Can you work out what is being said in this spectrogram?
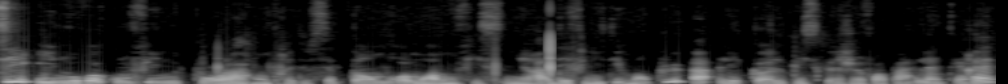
si nous reconfine pour la rentrée de septembre, moi, mon fils n'ira définitivement plus à l'école puisque je ne vois pas l'intérêt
